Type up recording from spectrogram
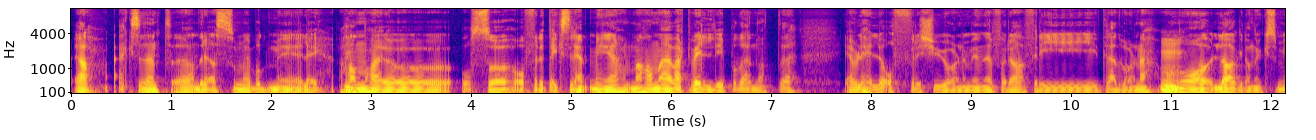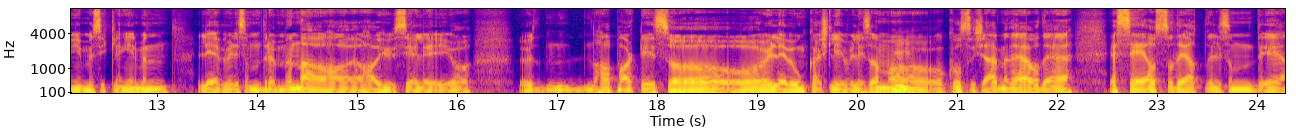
Ja, Accident, øh, Andreas, som jeg bodde med i LA. Han har jo også ofret ekstremt mye, men han har vært veldig på den at øh, jeg vil heller ofre 20-årene mine for å ha fri i 30-årene. Og nå lager han jo ikke så mye musikk lenger, men lever liksom drømmen. da, Har ha hus i LA og ha parties og, og leve ungkarslivet, liksom. Og, og kose seg med det. Og det, jeg ser også det at det liksom det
